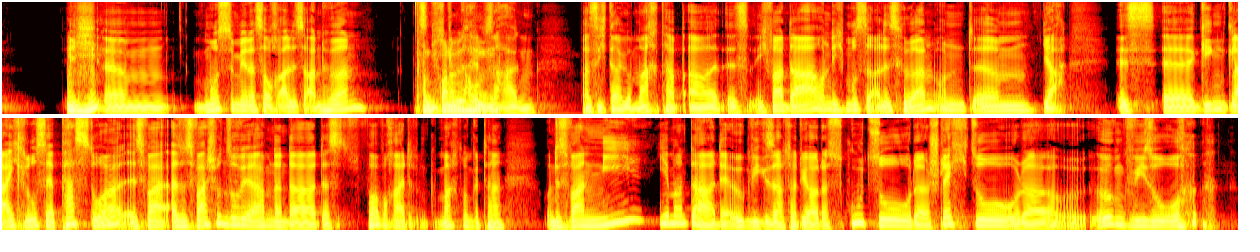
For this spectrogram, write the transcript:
Ich ähm, musste mir das auch alles anhören. Von vorne bis genau hinten. sagen, was ich da gemacht habe, aber es, ich war da und ich musste alles hören und ähm, ja, Es äh, ging gleich los, der Pastor. Es war, also es war schon so, wir haben dann da das vorbereitet und gemacht und getan. Und es war nie jemand da, der irgendwie gesagt hat, ja, das ist gut so oder schlecht so oder irgendwie so.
